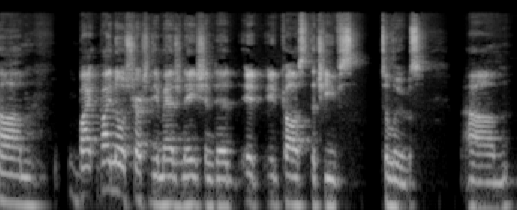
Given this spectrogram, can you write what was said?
um, by by no stretch of the imagination, did it it cost the Chiefs to lose. Um,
